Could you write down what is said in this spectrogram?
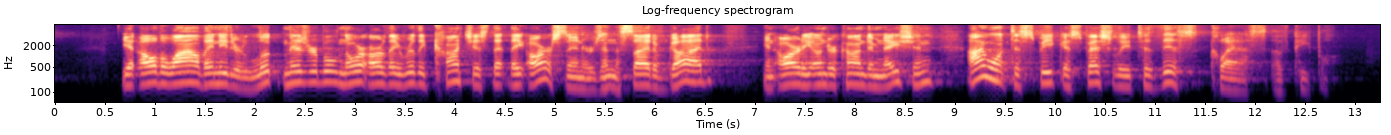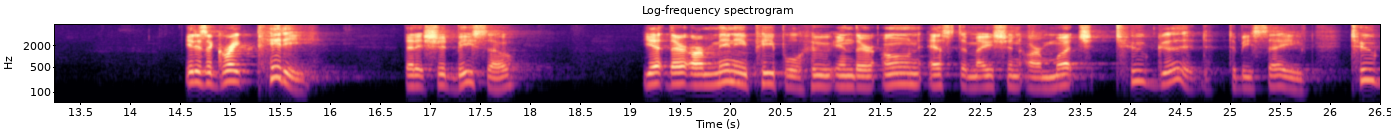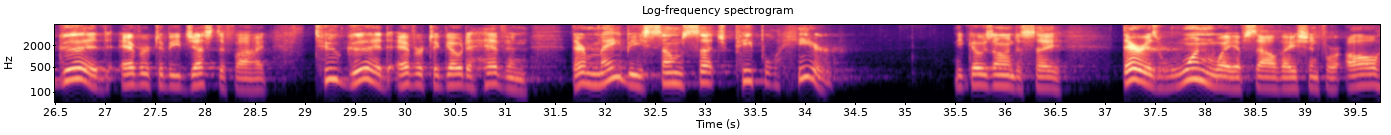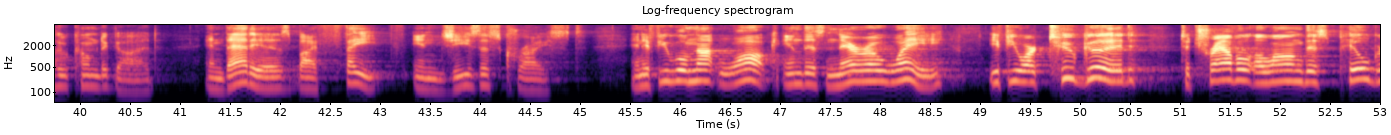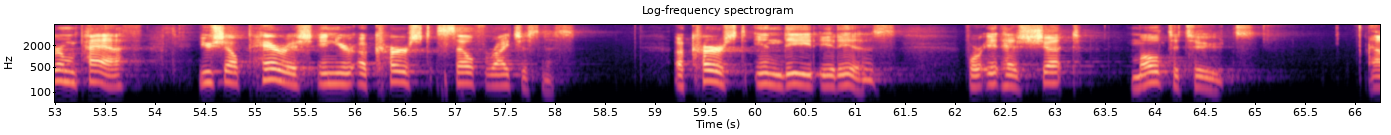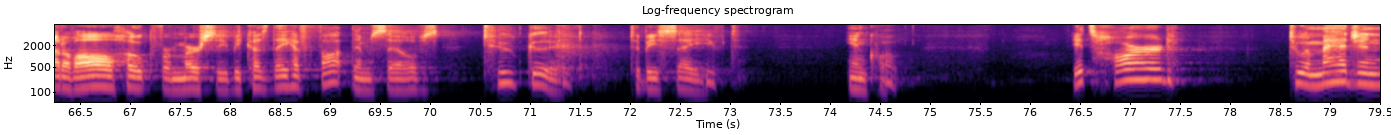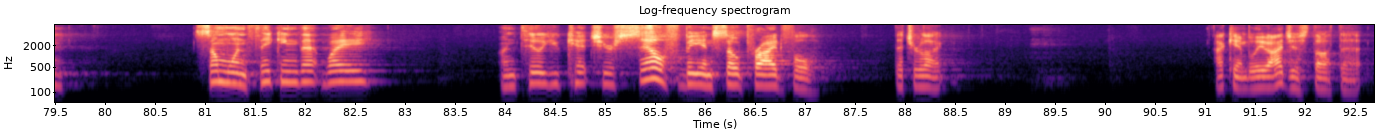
Yet all the while, they neither look miserable nor are they really conscious that they are sinners in the sight of God and already under condemnation. I want to speak especially to this class of people. It is a great pity that it should be so. Yet there are many people who, in their own estimation, are much too good to be saved, too good ever to be justified, too good ever to go to heaven. There may be some such people here. He goes on to say, There is one way of salvation for all who come to God, and that is by faith in Jesus Christ. And if you will not walk in this narrow way, if you are too good to travel along this pilgrim path, you shall perish in your accursed self righteousness. Accursed indeed it is, for it has shut multitudes out of all hope for mercy because they have thought themselves too good to be saved. End quote. It's hard to imagine someone thinking that way until you catch yourself being so prideful that you're like, I can't believe I just thought that.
